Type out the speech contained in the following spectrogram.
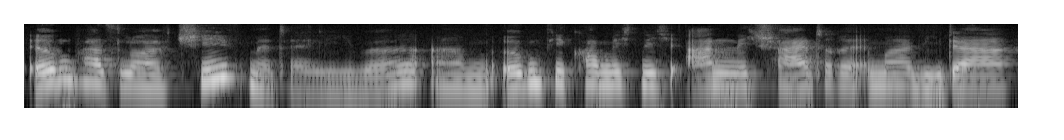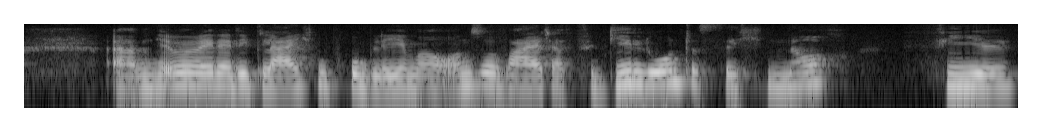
irgendwas läuft schief mit der Liebe, ähm, irgendwie komme ich nicht an, ich scheitere immer wieder, ähm, immer wieder die gleichen Probleme und so weiter. Für die lohnt es sich noch viel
